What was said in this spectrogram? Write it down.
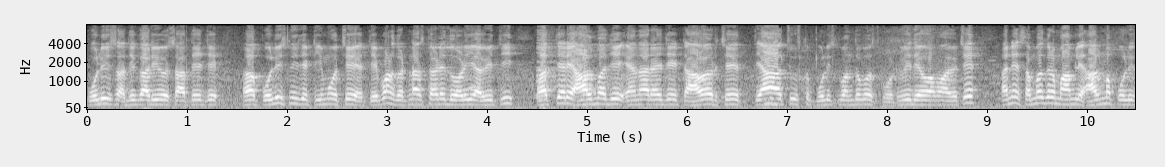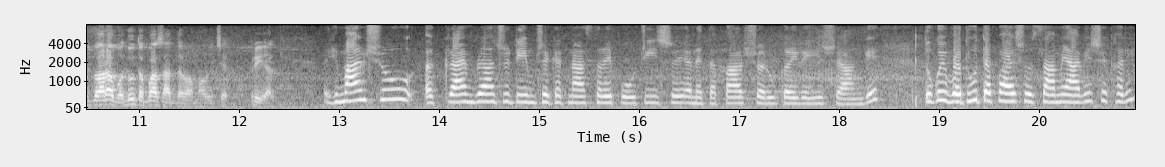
પોલીસ અધિકારીઓ સાથે જે પોલીસની જે ટીમો છે તે પણ ઘટના સ્થળે દોડી આવી હતી. અત્યારે હાલમાં જે એનઆરઆઈ જે ટાવર છે ત્યાં ચુસ્ત પોલીસ બંદોબસ્ત ગોઠવી દેવામાં આવ્યો છે અને સમગ્ર મામલે હાલમાં પોલીસ દ્વારા વધુ તપાસ હાથ ધરવામાં આવી છે. પ્રિયલ. હિમાંશુ ક્રાઇમ બ્રાન્ચની ટીમ છે, ઘટના સ્થળે પહોંચી છે અને તપાસ શરૂ કરી રહી છે આ અંગે. તો કોઈ વધુ તપાસો સામે આવી છે ખરી?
